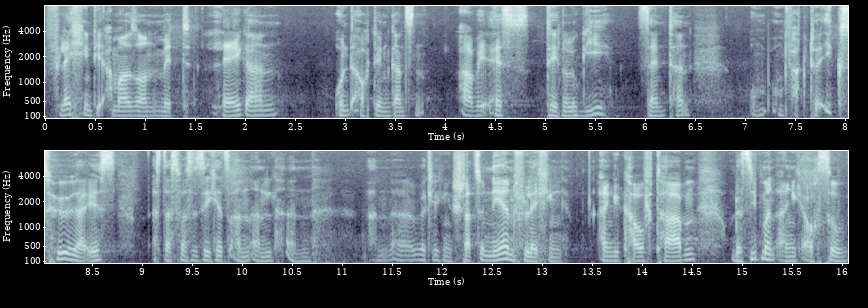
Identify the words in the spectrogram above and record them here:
Flächen, die Amazon mit Lägern und auch den ganzen AWS-Technologiecentern um, um Faktor X höher ist, als das, was sie sich jetzt an, an, an, an äh, wirklichen stationären Flächen eingekauft haben. Und das sieht man eigentlich auch so,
